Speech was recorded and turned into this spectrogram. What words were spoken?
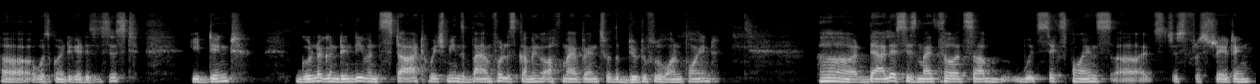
uh, was going to get his assist. He didn't. Gundogan didn't even start, which means Bamford is coming off my bench with a beautiful one point. Uh, Dallas is my third sub with six points. Uh, it's just frustrating.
